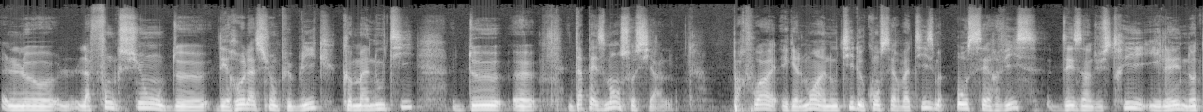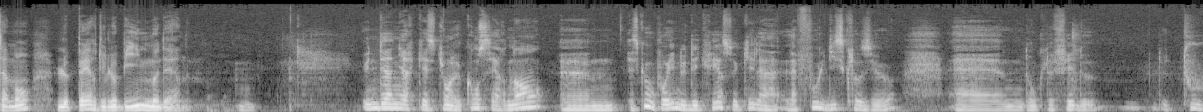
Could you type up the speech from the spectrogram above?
la fonction de, des relations publiques comme un outil euh, d'apaisement social parfois également un outil de conservatisme au service des industries. Il est notamment le père du lobbying moderne. Une dernière question le concernant. Euh, est-ce que vous pourriez nous décrire ce qu'est la, full disclosure? Euh, Donc le fait de, tout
